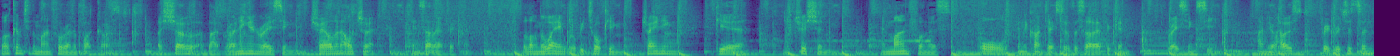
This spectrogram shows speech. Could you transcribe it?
Welcome to the Mindful Runner podcast, a show about running and racing, trail and ultra in South Africa. Along the way, we'll be talking training, gear, nutrition, and mindfulness, all in the context of the South African racing scene. I'm your host, Fred Richardson,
